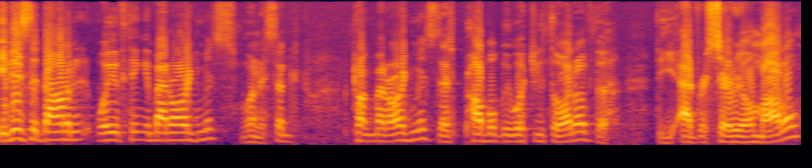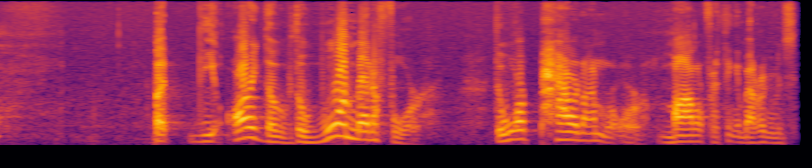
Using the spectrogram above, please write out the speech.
it is the dominant way of thinking about arguments. When I said talking about arguments, that's probably what you thought of, the, the adversarial model. But the, the, the war metaphor, the war paradigm or model for thinking about arguments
